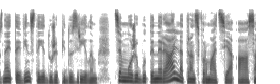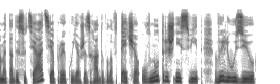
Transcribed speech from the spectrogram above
знаєте, він стає дуже підозрілим. Це може бути не реальна трансформація, а саме та дисоціація, про яку я вже згадувала, втеча у внутрішній світ, в ілюзію,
